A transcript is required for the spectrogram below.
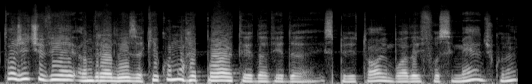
Então a gente vê André Luiz aqui como um repórter da vida espiritual, embora ele fosse médico, né?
